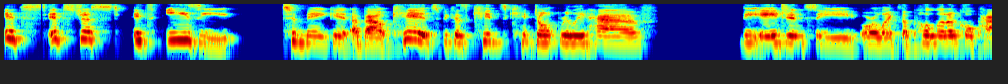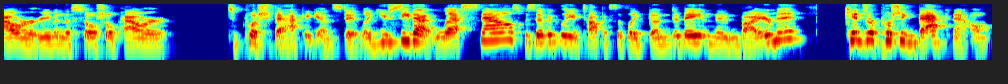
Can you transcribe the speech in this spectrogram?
It's it's just it's easy to make it about kids because kids don't really have the agency or like the political power or even the social power to push back against it. Like you see that less now, specifically in topics of like gun debate and the environment. Kids are pushing back now,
